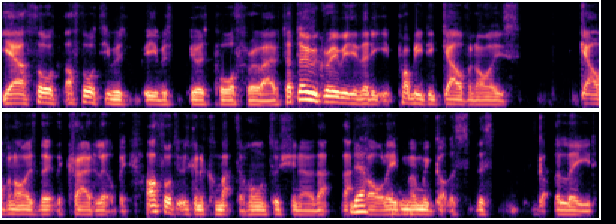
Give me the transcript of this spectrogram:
yeah, I thought I thought he was he was he was poor throughout. I do agree with you that he probably did galvanise galvanised the, the crowd a little bit. I thought it was going to come back to haunt us, you know, that, that yeah. goal, even when we got this this got the lead.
